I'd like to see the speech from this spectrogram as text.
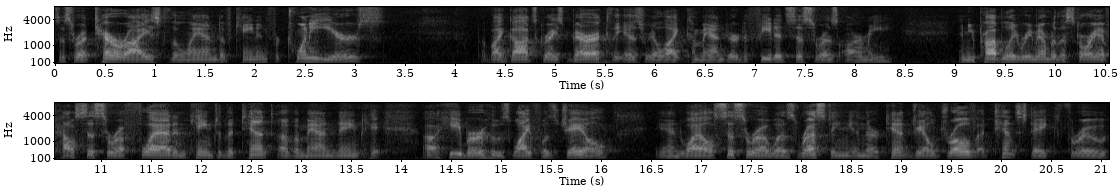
Sisera terrorized the land of Canaan for 20 years. But by God's grace, Barak, the Israelite commander, defeated Sisera's army. And you probably remember the story of how Sisera fled and came to the tent of a man named uh, Heber, whose wife was Jael. And while Sisera was resting in their tent, Jael drove a tent stake through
